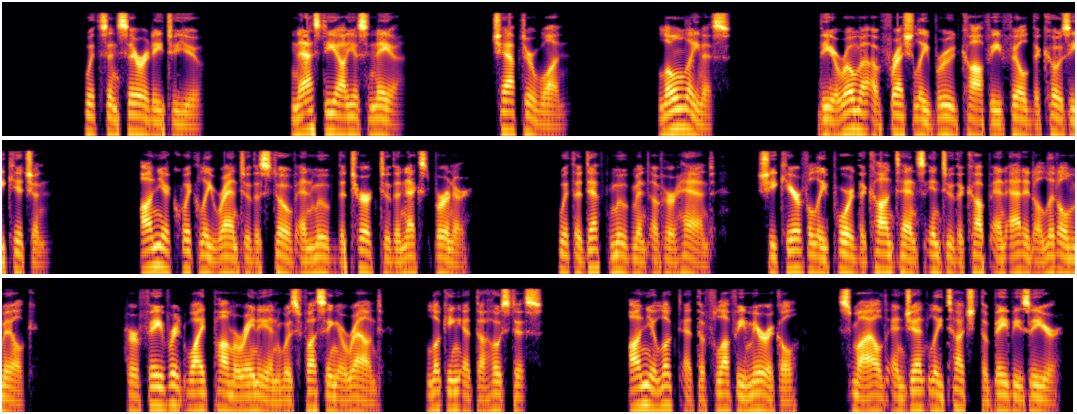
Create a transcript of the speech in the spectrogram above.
With sincerity to you. Nastya Yasnaya. Chapter 1 Loneliness. The aroma of freshly brewed coffee filled the cozy kitchen. Anya quickly ran to the stove and moved the Turk to the next burner. With a deft movement of her hand, she carefully poured the contents into the cup and added a little milk. Her favorite white Pomeranian was fussing around, looking at the hostess. Anya looked at the fluffy miracle, smiled and gently touched the baby's ear.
